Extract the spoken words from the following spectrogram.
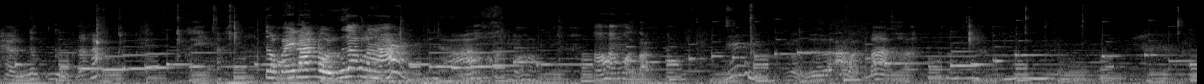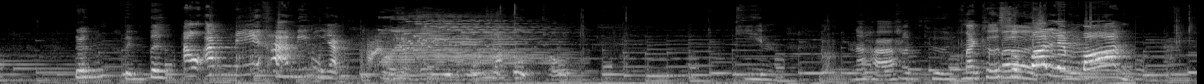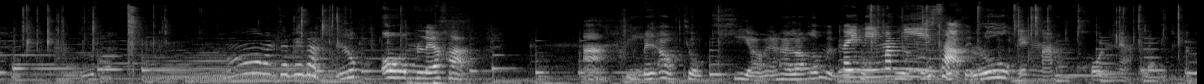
แข็งๆหนึบหนึบๆนะคะต่อไปนะหนูเลือกแล้วนะเอาให้หมดก่อนอืมหวานเลยอร่อยมากค่ะตึงตึงตึงเอาอันนี้ค่ะอันนี้หนูอยากหนูเห็นในยูทูบว่าอุดเขากิน นะคะ มันคือมันคือซุปเปอร์เลมอนอ๋อมันจะเป็นแบบลูกอมเลยค่ะ อะเป็นออกเขียวเขียวๆนะคะ แล้วก็เหมือนในนี้มันมีสามลูกเองนะทุกคนเนี่ยอะไร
